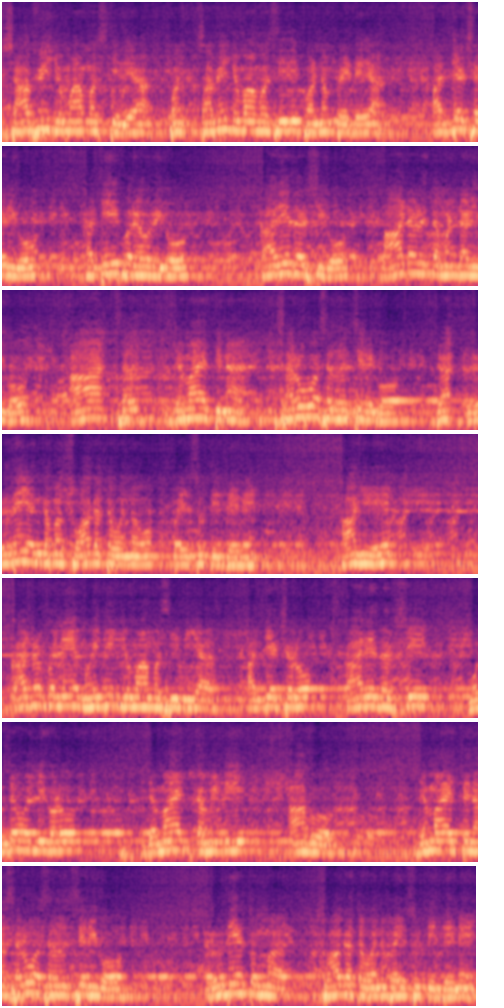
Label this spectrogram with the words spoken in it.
ಶಾಫಿ ಜುಮಾ ಮಸೀದಿಯ ಪನ್, ಶಾಫಿ ಜುಮಾ ಮಸೀದಿ ಪೊನ್ನಂಪೇಟೆಯ ಅಧ್ಯಕ್ಷರಿಗೂ ಖತೀಪರವರಿಗೂ ಕಾರ್ಯದರ್ಶಿಗೂ, ಆಡಳಿತ ಮಂಡಳಿಗೂ, ಆ ಸ ಜಮಾಯತಿನ ಸರ್ವ ಸದಸ್ಯರಿಗೂ ಹೃದಯಂಗಮ ಸ್ವಾಗತವನ್ನು ಬಯಸುತ್ತಿದ್ದೇನೆ. ಹಾಗೆಯೇ ಕಾಟ್ರಪಲ್ಲಿ ಮೊಯ್ದೀನ್ ಜುಮಾ ಮಸೀದಿಯ ಅಧ್ಯಕ್ಷರು, ಕಾರ್ಯದರ್ಶಿ, ಮುತವಲ್ಲಿಗಳು, ಜಮಾಯತ್ ಕಮಿಟಿ ಹಾಗೂ ಜಮಾಯತಿನ ಸರ್ವ ಸದಸ್ಯರಿಗೂ ಹೃದಯ ತುಂಬ ಸ್ವಾಗತವನ್ನು ಬಯಸುತ್ತಿದ್ದೇನೆ.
